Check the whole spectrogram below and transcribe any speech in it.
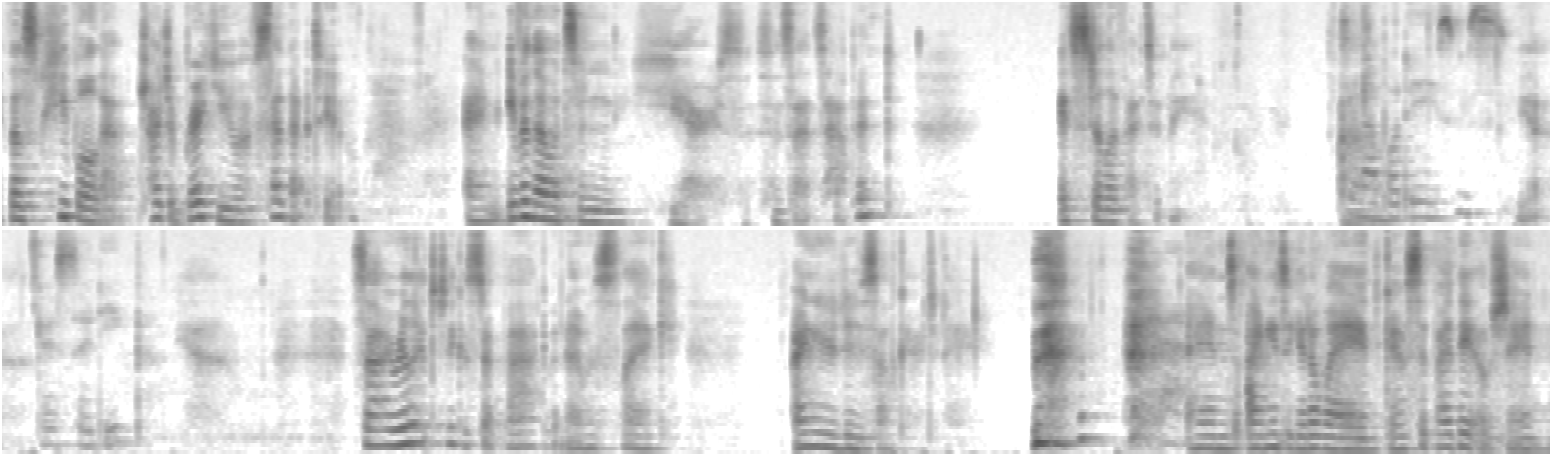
Like those people that tried to break you have said that to you. And even though it's been years since that's happened, it still affected me. It's in our Um, bodies. It's, yeah. goes so deep. Yeah. So I really had to take a step back, and I was like, I need to do self care today. and I need to get away and go sit by the ocean,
